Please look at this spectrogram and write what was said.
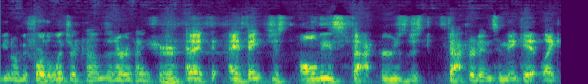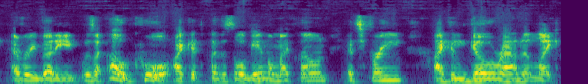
you know, before the winter comes and everything. Sure. And I, th- I think just all these factors just factored in to make it like everybody was like, oh, cool. I get to play this little game on my phone. It's free. I can go around and like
